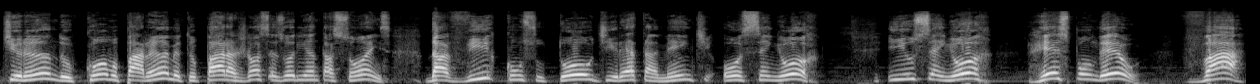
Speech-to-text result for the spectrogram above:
tirando como parâmetro para as nossas orientações? Davi consultou diretamente o Senhor. E o Senhor respondeu: Vá,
